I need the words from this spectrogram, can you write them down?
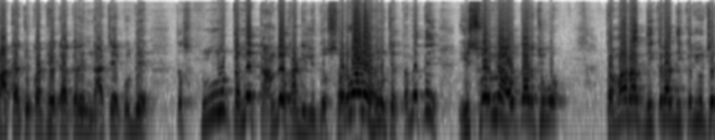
વાકા ચૂકા ઠેકા કરીને નાચે કૂદે. તો શું તમે કાંદો કાઢી લીધો? સરવાળે શું છે? તમે કંઈ ઈશ્વરના અવતાર છુઓ તમારા દીકરા દીકરીઓ છે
